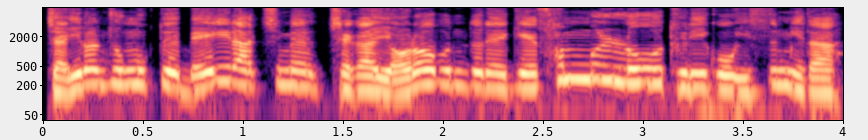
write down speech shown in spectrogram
자, 이런 종목들 매일 아침에 제가 여러분들에게 선물로 드리고 있습니다.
